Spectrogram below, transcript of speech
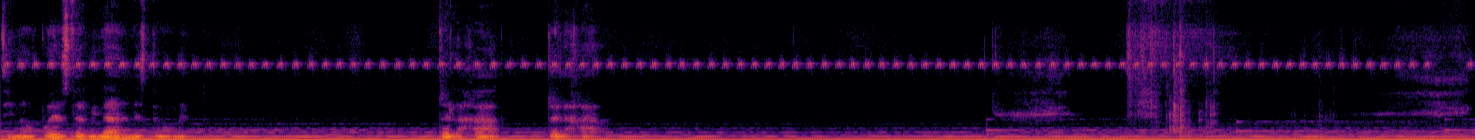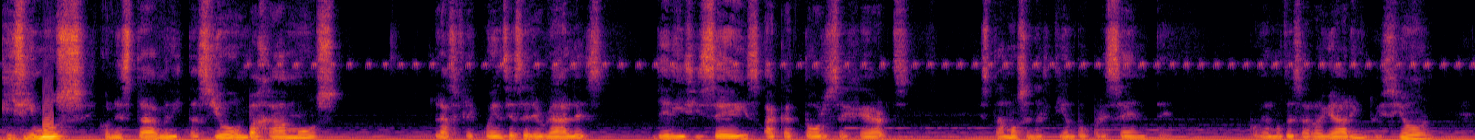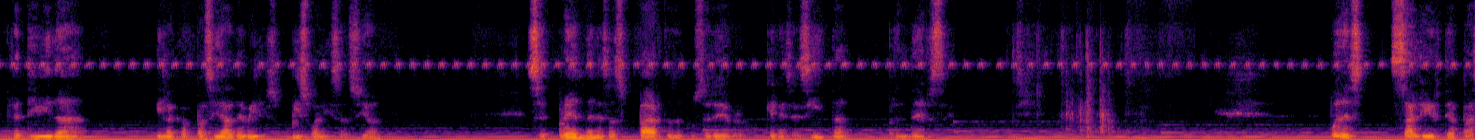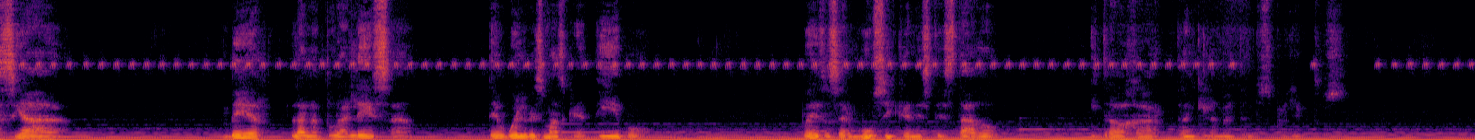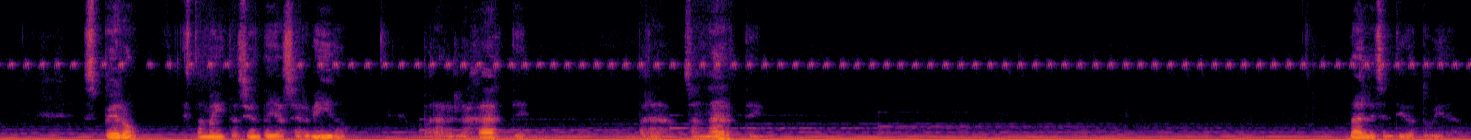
Si no, puedes terminar en este momento. Relajado, relajado. ¿Qué hicimos con esta meditación? Bajamos las frecuencias cerebrales de 16 a 14 Hz. Estamos en el tiempo presente. Podemos desarrollar intuición, creatividad y la capacidad de visualización. Se prenden esas partes de tu cerebro que necesitan prenderse. puedes salirte a pasear, ver la naturaleza, te vuelves más creativo, puedes hacer música en este estado y trabajar tranquilamente en tus proyectos. Espero esta meditación te haya servido para relajarte, para sanarte. Dale sentido a tu vida.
